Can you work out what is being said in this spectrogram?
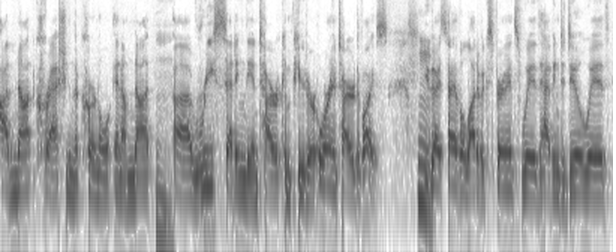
I'm not crashing the kernel and I'm not mm. uh, resetting the entire computer or entire device. Mm. You guys have a lot of experience with having to deal with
